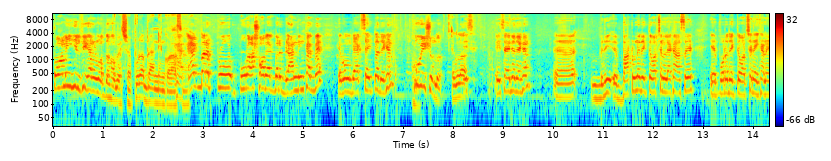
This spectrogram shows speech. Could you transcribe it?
টমি হিল ফিগারের মধ্যে হবে। আচ্ছা পুরো ব্র্যান্ডিং করা আছে। হ্যাঁ, একবারে পুরা সব একবারে ব্র্যান্ডিং থাকবে। এবং ব্যাক সাইডটা দেখেন খুবই সুন্দর। এগুলো- এই- সাইডে দেখেন বাটনে দেখতে পাচ্ছেন লেখা আছে এরপরে দেখতে পাচ্ছেন এখানে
